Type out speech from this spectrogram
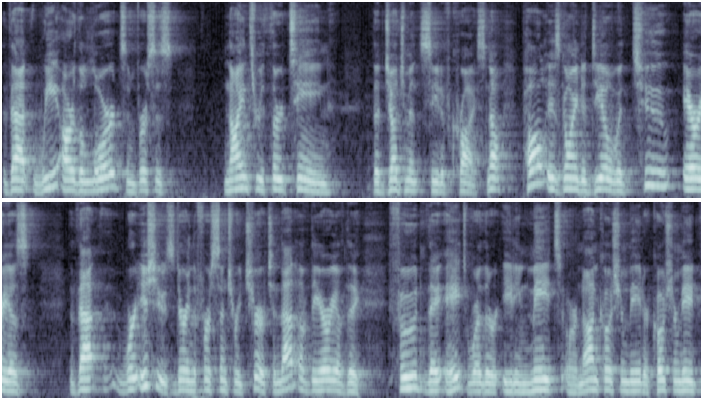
that we are the Lord's. In verses 9 through 13, the judgment seat of Christ. Now, Paul is going to deal with two areas that were issues during the first century church, and that of the area of the food they ate, whether eating meat or non kosher meat or kosher meat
